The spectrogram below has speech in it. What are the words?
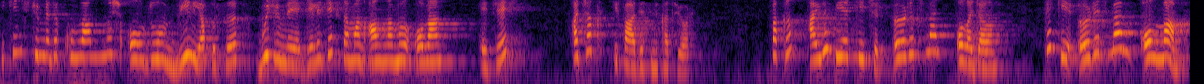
ikinci cümlede kullanmış olduğum will yapısı bu cümleye gelecek zaman anlamı olan ecek, acak ifadesini katıyor. Bakın, I will be a teacher, öğretmen olacağım. Peki öğretmen olmam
